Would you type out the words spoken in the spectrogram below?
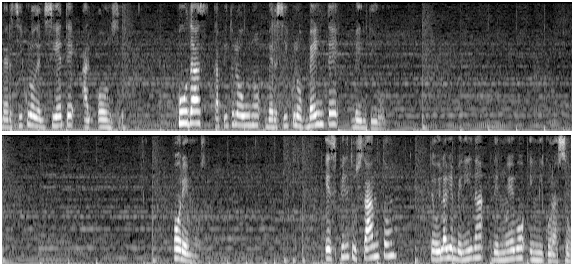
versículo del 7 al 11. Judas capítulo 1, versículos 20, 21. Oremos. Espíritu Santo, te doy la bienvenida de nuevo en mi corazón.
